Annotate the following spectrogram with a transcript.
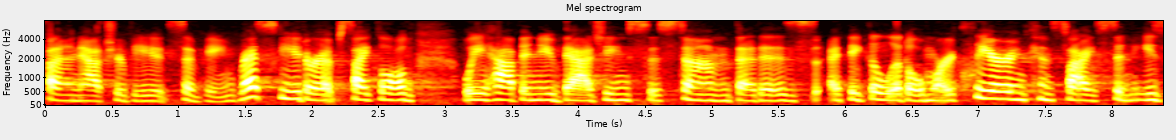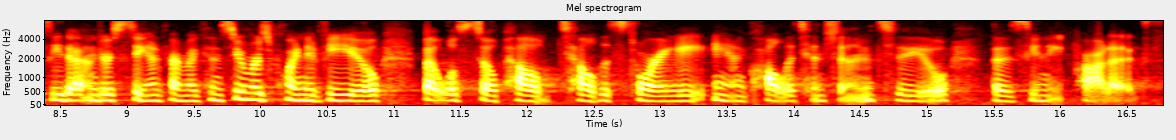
fun attributes of being rescued or upcycled, we have a new badging system that is, I think, a little more clear and concise and easy to understand from a consumer's point of view, but will still help tell the story and call attention to those unique products.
